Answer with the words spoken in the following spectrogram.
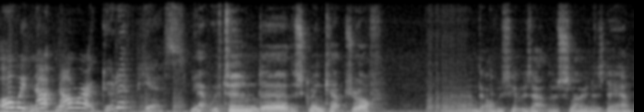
Oh wait, now, now we're at good FPS. Yeah, we've turned uh, the screen capture off and obviously it was that that was slowing us down.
